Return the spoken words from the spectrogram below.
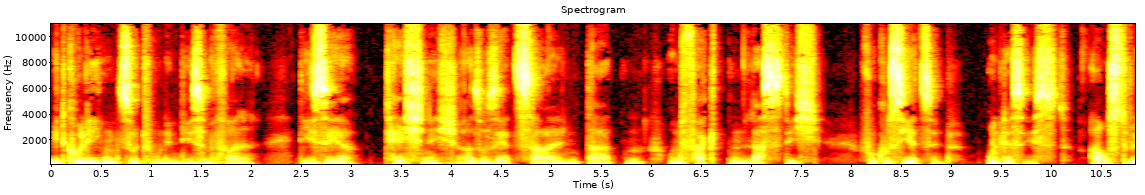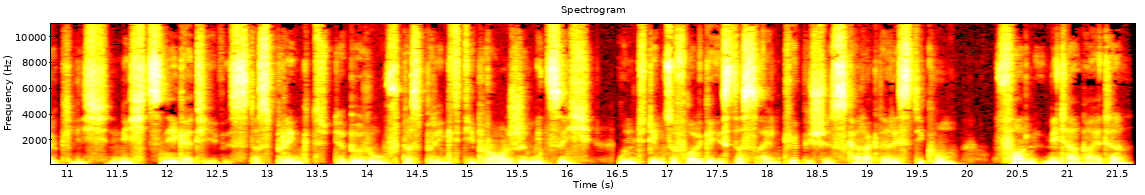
mit Kollegen zu tun in diesem Fall, die sehr technisch, also sehr zahlen-, daten- und faktenlastig fokussiert sind. Und es ist ausdrücklich nichts Negatives. Das bringt der Beruf, das bringt die Branche mit sich und demzufolge ist das ein typisches Charakteristikum von Mitarbeitern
